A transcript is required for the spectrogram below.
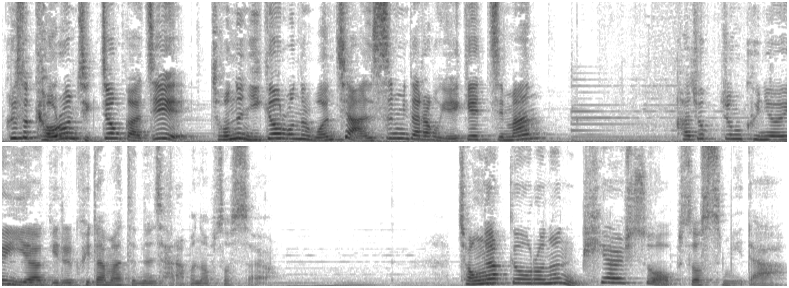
그래서 결혼 직전까지 저는 이 결혼을 원치 않습니다라고 얘기했지만 가족 중 그녀의 이야기를 귀담아 듣는 사람은 없었어요. 정략 결혼은 피할 수 없었습니다.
